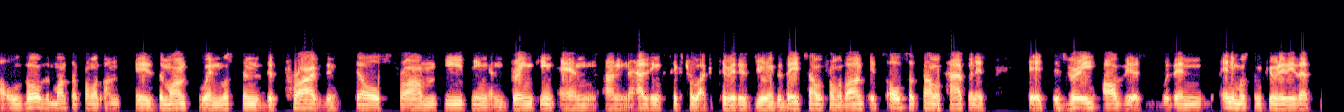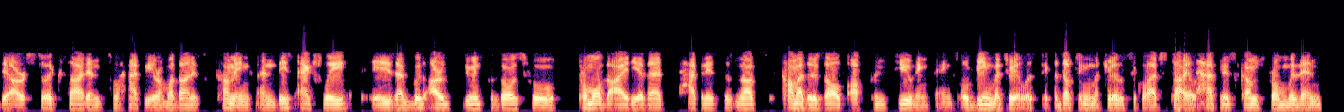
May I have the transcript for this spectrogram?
although the month of Ramadan is the month when Muslims deprive themselves from eating and drinking and, and having sexual activities during the daytime of Ramadan, it's also a time of happiness. it's very obvious within any Muslim community that they are so excited and so happy Ramadan is coming. And this actually is a good argument for those who promote the idea that happiness does not come as a result of consuming things or being materialistic, adopting a materialistic lifestyle. Happiness comes from within.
